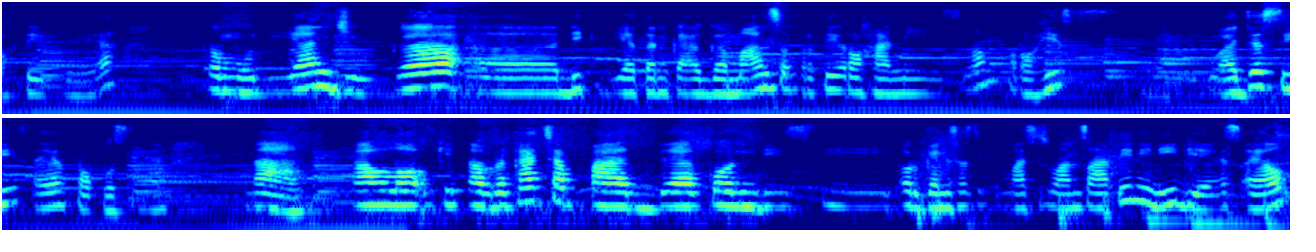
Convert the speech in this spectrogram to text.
waktu itu ya kemudian juga uh, di kegiatan keagamaan seperti rohani Islam, rohis itu aja sih saya fokusnya. Nah kalau kita berkaca pada kondisi organisasi kemahasiswaan saat ini nih di SL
